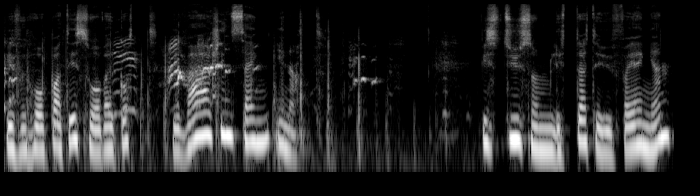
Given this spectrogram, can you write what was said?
Vi får håpe at de sover godt i hver sin seng i natt. Hvis du som lytter til Huffa-gjengen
